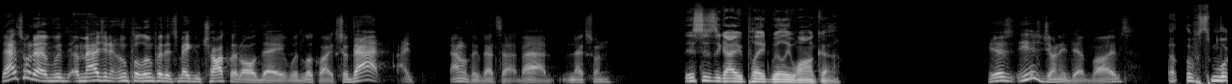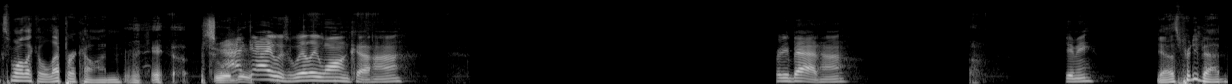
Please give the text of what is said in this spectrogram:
that's what I would imagine an Oompa Loompa that's making chocolate all day would look like. So that I I don't think that's that bad. Next one. This is the guy who played Willy Wonka. He has he has Johnny Depp vibes. Uh, that looks- looks more like a leprechaun. yeah, sure That do. guy was Willy Wonka, huh? Pretty bad, huh? Jimmy, Yeah, that's pretty bad.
